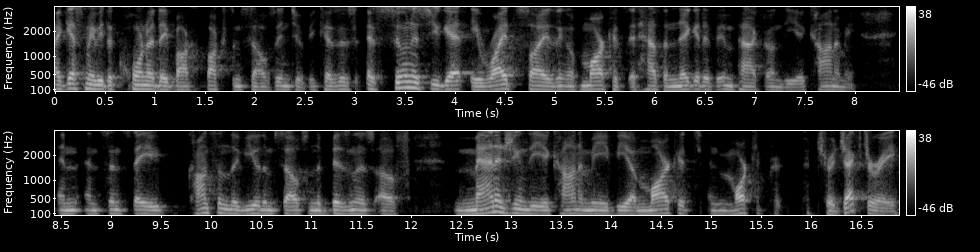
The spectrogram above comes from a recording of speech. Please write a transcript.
I guess maybe the corner they box, box themselves into because as, as soon as you get a right sizing of markets, it has a negative impact on the economy. And, and since they constantly view themselves in the business of managing the economy via market and market trajectory,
